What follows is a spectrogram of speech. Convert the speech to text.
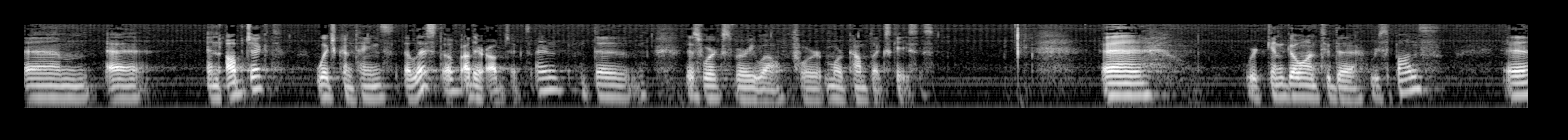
um, a, an object which contains a list of other objects. And the, this works very well for more complex cases. Uh, we can go on to the response, uh,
